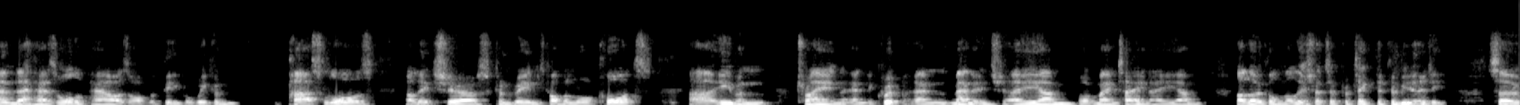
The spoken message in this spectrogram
And that has all the powers of the people. We can pass laws, elect sheriffs, convene common law courts, uh, even train and equip and manage a um, or maintain a, um, a local militia to protect the community. So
